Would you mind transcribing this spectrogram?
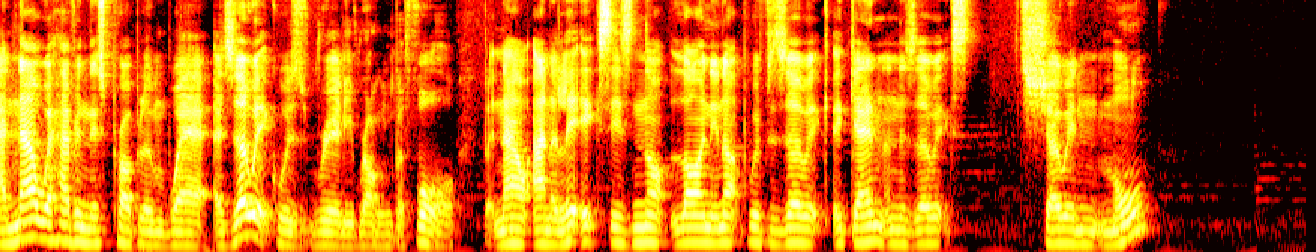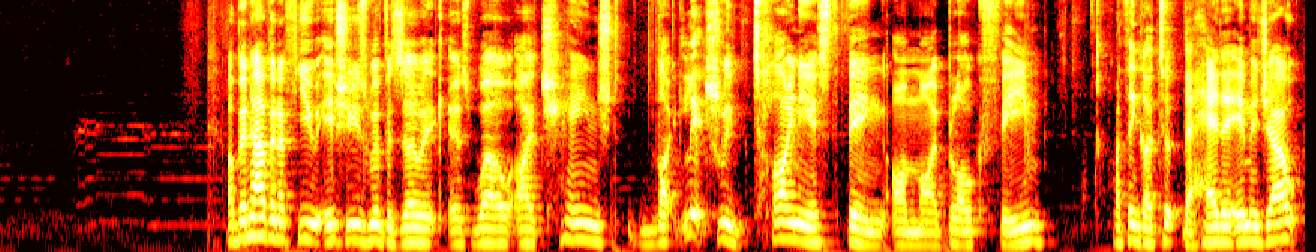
And now we're having this problem where Ezoic was really wrong before, but now analytics is not lining up with Zoic again, and Ezoic's showing more. I've been having a few issues with Ezoic as well. I changed like literally tiniest thing on my blog theme. I think I took the header image out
